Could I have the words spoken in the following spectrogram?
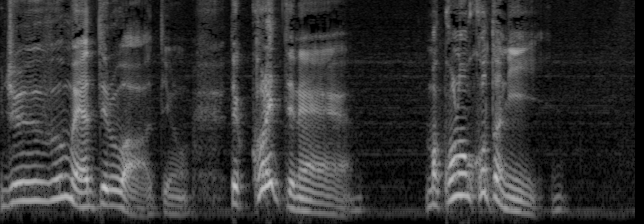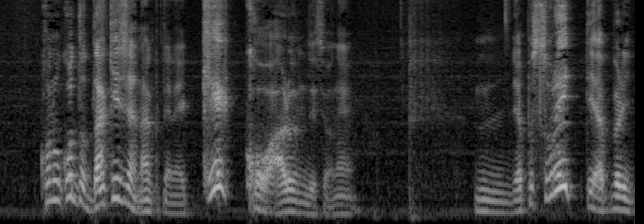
自分もやってるわっていうの。でこれってねまあこのことにこのことだけじゃなくてね結構あるんですよね。うんやっぱそれってやっぱり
